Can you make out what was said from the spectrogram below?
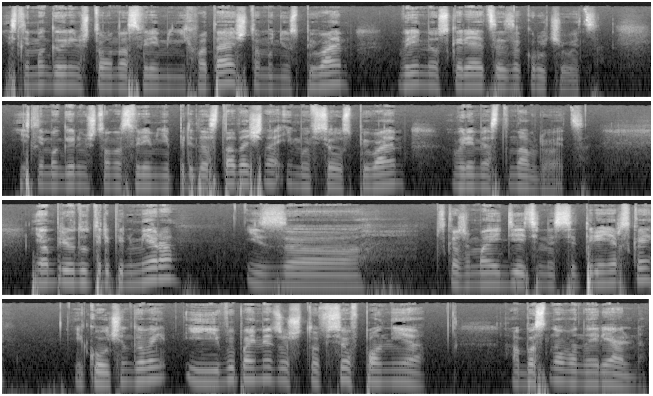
Если мы говорим, что у нас времени не хватает, что мы не успеваем, время ускоряется и закручивается. Если мы говорим, что у нас времени предостаточно и мы все успеваем, время останавливается. Я вам приведу три примера из, э, скажем, моей деятельности тренерской – и коучинговой, и вы поймете, что все вполне обоснованно и реально.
